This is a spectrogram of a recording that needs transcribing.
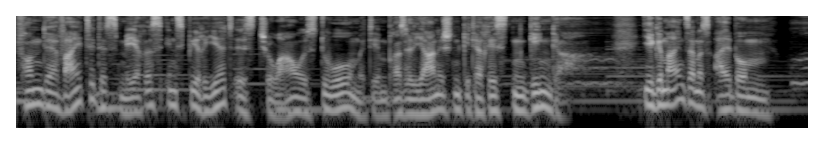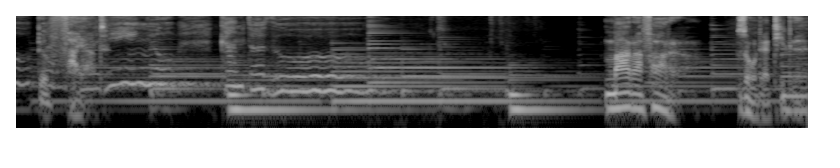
Von der Weite des Meeres inspiriert ist Joaos Duo mit dem brasilianischen Gitarristen Ginga. Ihr gemeinsames Album gefeiert. Marafare, so der Titel.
